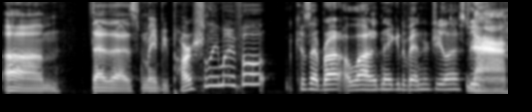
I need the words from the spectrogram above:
um, that that's maybe partially my fault because I brought a lot of negative energy last week. nah.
